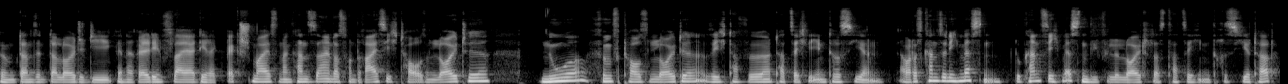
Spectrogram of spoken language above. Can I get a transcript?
Ähm, dann sind da Leute, die generell den Flyer direkt wegschmeißen. Dann kann es sein, dass von 30.000 Leute nur 5000 Leute sich dafür tatsächlich interessieren. Aber das kannst du nicht messen. Du kannst nicht messen, wie viele Leute das tatsächlich interessiert hat.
